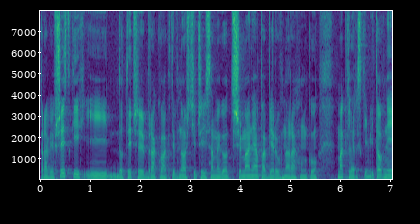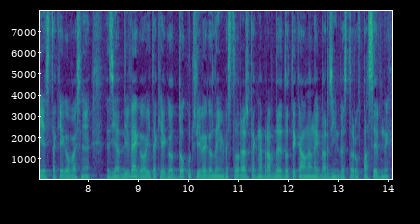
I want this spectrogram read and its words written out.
prawie wszystkich i dotyczy braku aktywności, czyli samego trzymania papierów na rachunku maklerskim. I to w niej jest takiego właśnie zjadliwego i takiego dokuczliwego dla inwestora, że tak naprawdę dotyka ona najbardziej inwestorów pasywnych.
